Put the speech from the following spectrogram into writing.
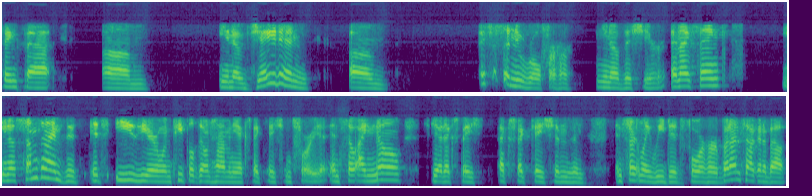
think that, um, you know, Jaden, um, it's just a new role for her, you know, this year. And I think, you know, sometimes it's it's easier when people don't have any expectations for you. And so I know she had expe- expectations, and and certainly we did for her. But I'm talking about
